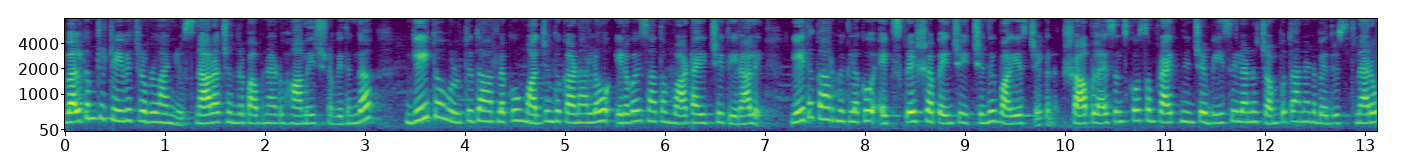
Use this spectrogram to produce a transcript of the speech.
Welcome to TV triple nine news. Nara Chandrababu Naidu హామీ ఇచ్చిన విధంగా గీత వృత్తిదారులకు మద్యం దుకాణాల్లో ఇరవై శాతం వాటా ఇచ్చి తీరాలి. గీత కార్మికులకు ఎక్స్గ్రేషియా పెంచి ఇచ్చింది వైఎస్ జగన్. షాప్ లైసెన్స్ కోసం ప్రయత్నించే బీసీలను చంపుతానని బెదిరిస్తున్నారు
